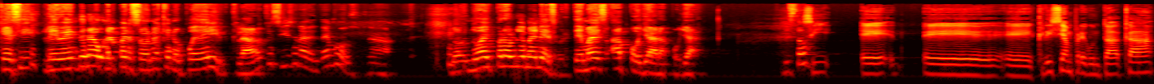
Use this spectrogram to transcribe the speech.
Que si le venden a una persona que no puede ir, claro que sí, se la vendemos. No, no hay problema en eso. El tema es apoyar, apoyar. ¿Listo? Sí, eh, eh, Cristian pregunta acá,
